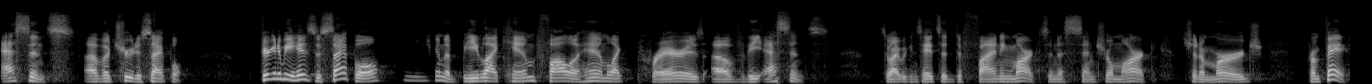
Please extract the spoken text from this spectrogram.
essence of a true disciple. If you're going to be his disciple, you're going to be like him, follow him, like prayer is of the essence. That's why we can say it's a defining mark, it's an essential mark, it should emerge from faith.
